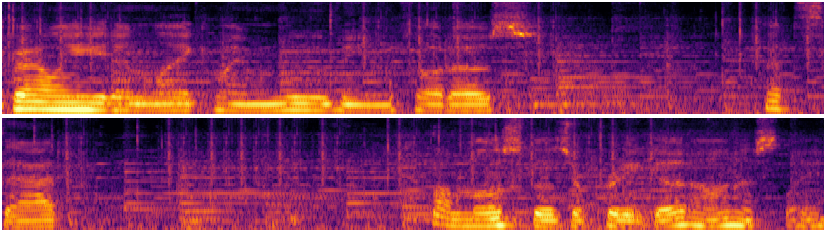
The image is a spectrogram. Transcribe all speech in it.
Apparently he didn't like my moving photos. That's sad. I thought most of those are pretty good, honestly.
